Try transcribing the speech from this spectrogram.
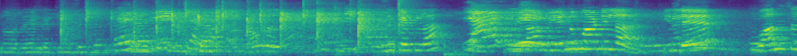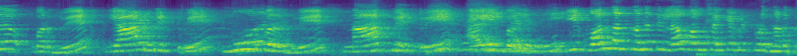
ನೋಡ್ರಿ ಹೆಂಗೈತಿ ನಾವೇನು ಮಾಡಿಲ್ಲ. ಇಲ್ಲೇ ಒಂದ್ ಬರ್ದ್ವಿ ಎರಡ್ ಬಿಟ್ವಿ ಮೂರ್ ಬರ್ದ್ವಿ ನಾಲ್ಕ್ ಬಿಟ್ವಿ ಐದ್ ಬರ್ದ್ವಿ. ಈಗ ಒಂದ್ ಅಂತ ಬಂದತಿಲ್ಲ ಒಂದ್ ಸಂಖ್ಯೆ ಬಿಟ್ಬಿಡುದು ನಡಕ.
